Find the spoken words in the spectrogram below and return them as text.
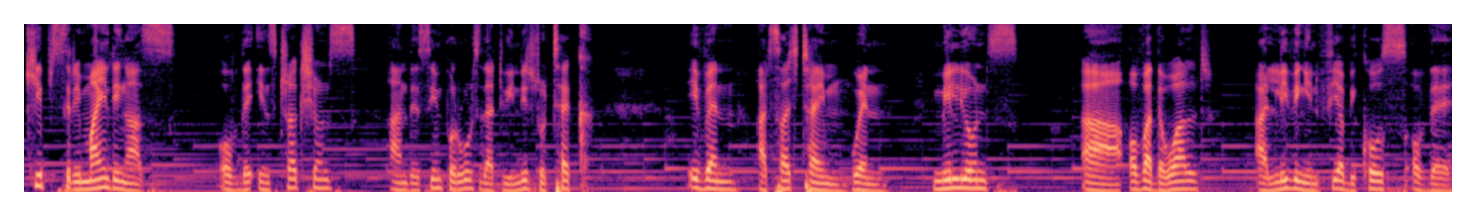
keeps reminding us of the instructions and the simple rules that we need to take, even at such time when millions uh, over the world are living in fear because of the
